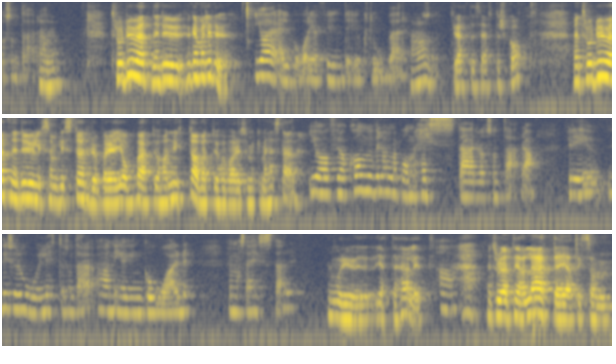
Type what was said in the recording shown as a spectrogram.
och sånt där. Tror du att när du, hur gammal är du? Jag är 11 år, jag fyllde i oktober. Så, grattis i efterskott. Men tror du att när du liksom blir större och börjar jobba, att du har nytta av att du har varit så mycket med hästar? ja, för jag kommer väl hålla på med hästar och sånt där. För det är, det är så roligt och sånt där. Ha en egen gård med massa hästar. Det vore ju jättehärligt. Ja. Men tror du att det har lärt dig att liksom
